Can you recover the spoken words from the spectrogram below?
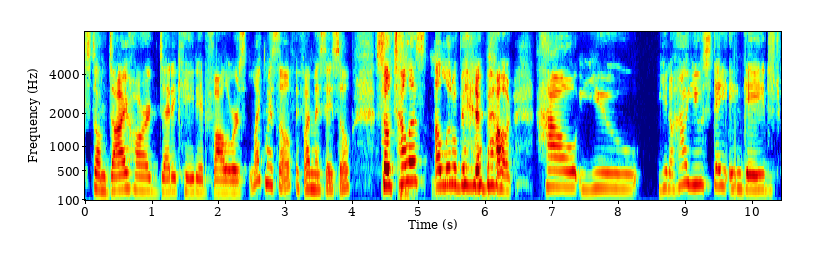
some diehard, dedicated followers like myself, if I may say so. So tell us a little bit about how you, you know, how you stay engaged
